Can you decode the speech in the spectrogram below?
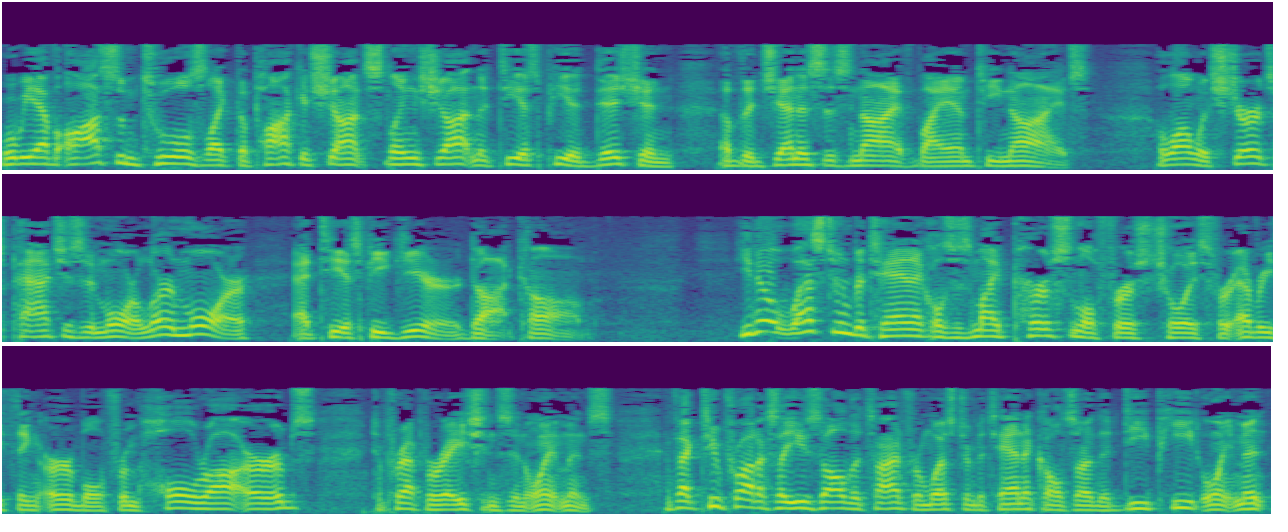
where we have awesome tools like the Pocket Shot Slingshot and the TSP edition of the Genesis knife by MT Knives, along with shirts, patches, and more. Learn more at tspgear.com. You know, Western Botanicals is my personal first choice for everything herbal, from whole raw herbs to preparations and ointments. In fact, two products I use all the time from Western Botanicals are the Deep Heat Ointment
